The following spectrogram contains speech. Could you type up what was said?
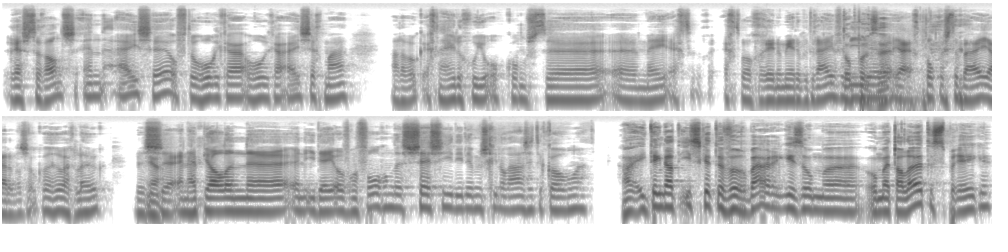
restaurants en ijs, hè, of de horeca, horeca ijs, zeg maar. Hebben we ook echt een hele goede opkomst mee. Echt, echt wel gerenommeerde bedrijven. Toppers, die, hè? Ja, echt toppers erbij. Ja, dat was ook wel heel erg leuk. Dus, ja. en heb je al een, een idee over een volgende sessie die er misschien nog aan zit te komen? Ah, ik denk dat het iets te voorbarig is om, uh, om het al uit te spreken.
